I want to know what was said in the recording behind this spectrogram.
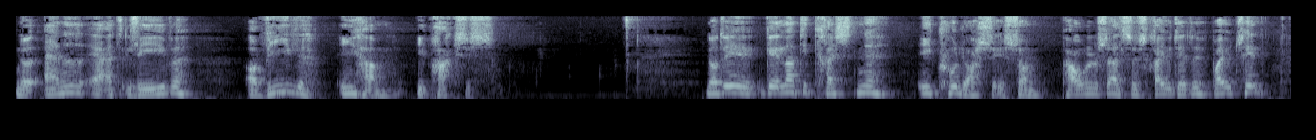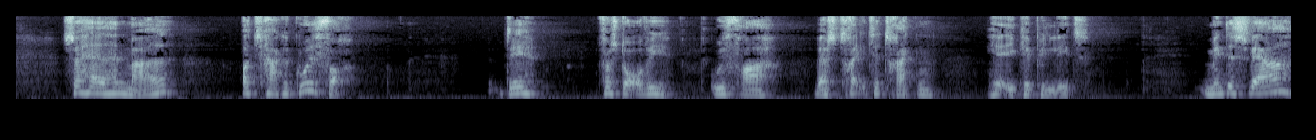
Noget andet er at leve og hvile i ham i praksis. Når det gælder de kristne i Kolosse, som Paulus altså skrev dette brev til, så havde han meget at takke Gud for. Det forstår vi ud fra vers 3-13 her i kapitel 1. Men desværre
